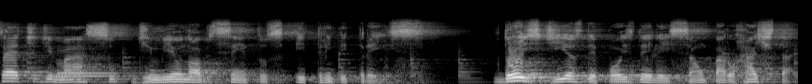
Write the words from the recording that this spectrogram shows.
7 de março de 1933, dois dias depois da eleição para o Reichstag.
